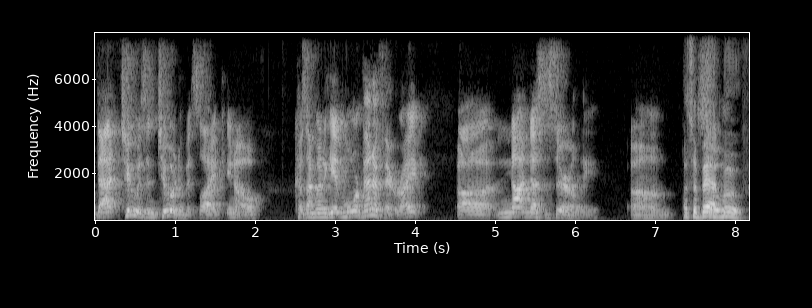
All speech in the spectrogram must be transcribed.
that too is intuitive. It's like you know because I'm going to get more benefit, right? Uh, not necessarily. Um, That's a bad so, move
